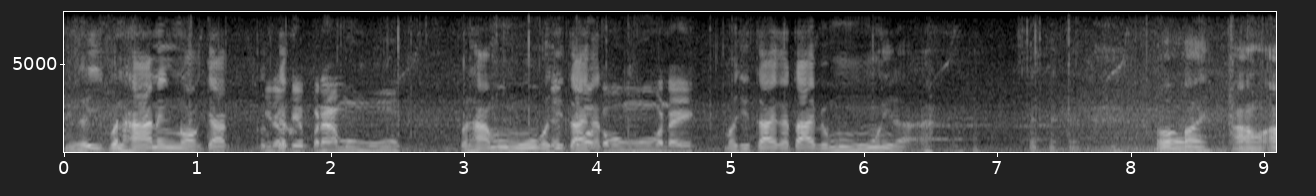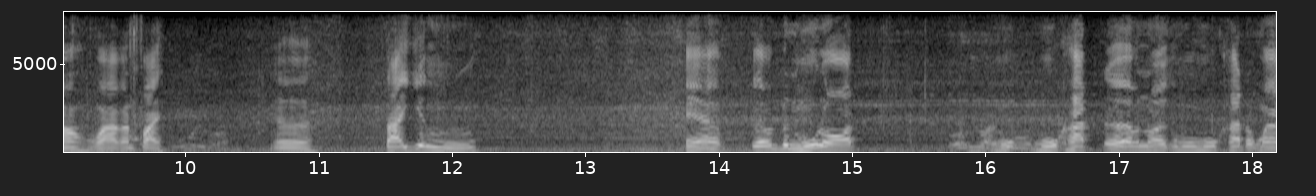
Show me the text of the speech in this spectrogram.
นี่ก็อีกปัญหาหนึ่งนอกจากมีเราเดียวปัญหาหมูหมูปัญหาหมูหมูปฏิตายกักับบหมูวันไหนมาฏิตายก็ตายเป็นหมูหมูนี่แหละ โอ้ย เอาเอาว่ากันไป เออ ตายเยี่ยงหมูเนี่ยแต่มันเป็นหมูหลอด หมูหมูคัด เออ มันหน่อยก็หมูหมูคัดออกมา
